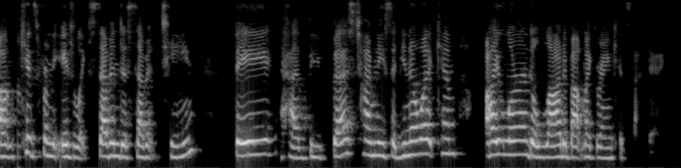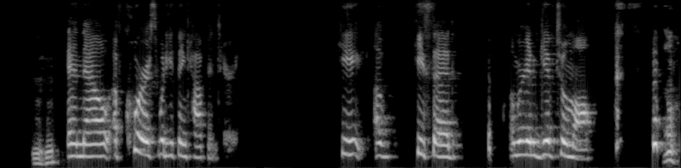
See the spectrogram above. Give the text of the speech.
um, kids from the age of like seven to 17, they had the best time. And he said, you know what, Kim? I learned a lot about my grandkids that. Mm-hmm. And now, of course, what do you think happened, Terry? He uh, he said, and we're going to give to them all. oh,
